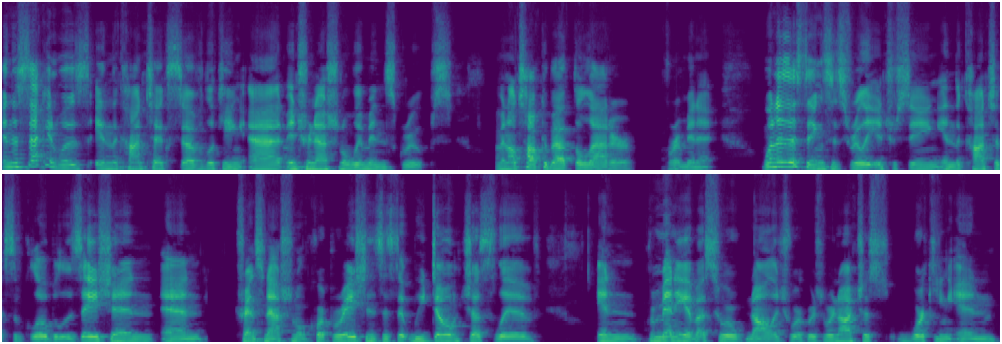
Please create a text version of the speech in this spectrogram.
And the second was in the context of looking at international women's groups. And I'll talk about the latter for a minute. One of the things that's really interesting in the context of globalization and transnational corporations is that we don't just live in, for many of us who are knowledge workers, we're not just working in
